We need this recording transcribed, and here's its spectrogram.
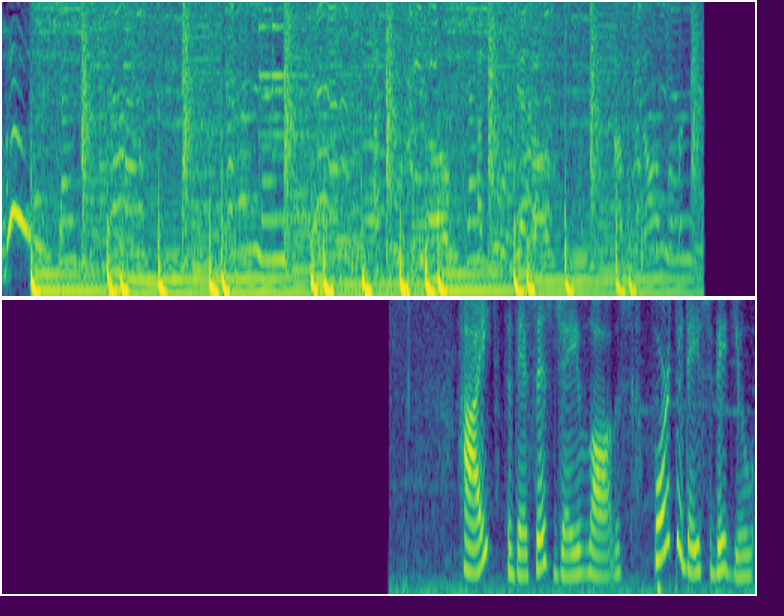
Hi, this is J Vlogs. For today's video,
